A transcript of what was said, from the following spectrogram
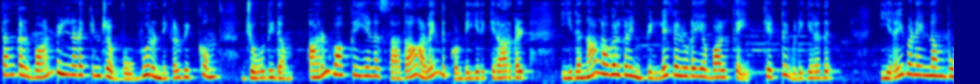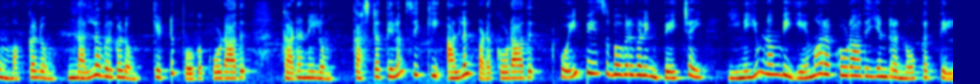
தங்கள் வாழ்வில் நடக்கின்ற ஒவ்வொரு நிகழ்விற்கும் ஜோதிடம் அருள்வாக்கு என சதா அலைந்து கொண்டு இருக்கிறார்கள் இதனால் அவர்களின் பிள்ளைகளுடைய வாழ்க்கை கெட்டு விடுகிறது. இறைவனை நம்பும் மக்களும் நல்லவர்களும் கெட்டு போகக்கூடாது. கடனிலும் கஷ்டத்திலும் சிக்கி அல்லல் படக்கூடாது. பொய் பேசுபவர்களின் பேச்சை இனியும் நம்பி ஏமாறக்கூடாது என்ற நோக்கத்தில்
